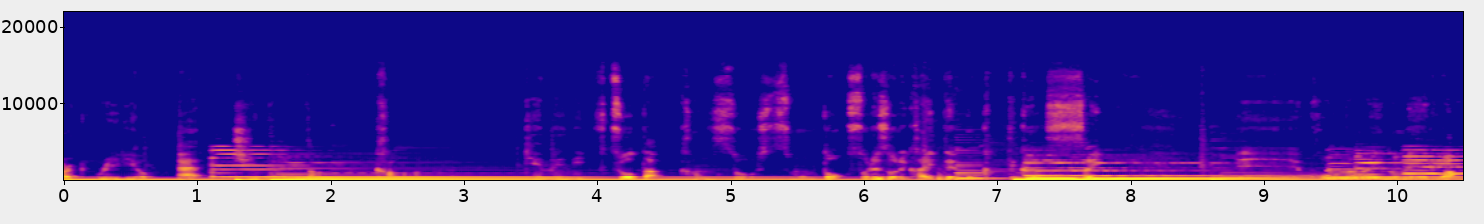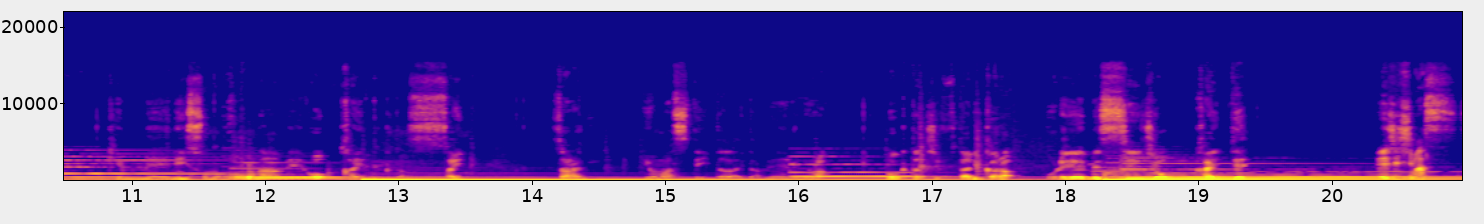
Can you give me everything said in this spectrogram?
arkradio.gmail.com 懸命に普通おた感想質問とそれぞれ書いて送ってください、えーコーナーへのメールは懸命にそのコーナー名を書いてください。さらに読ませていただいた僕たち2人からお礼メッセージを書いて。返信します。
